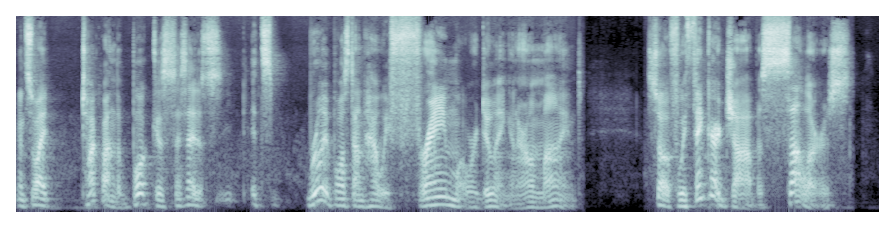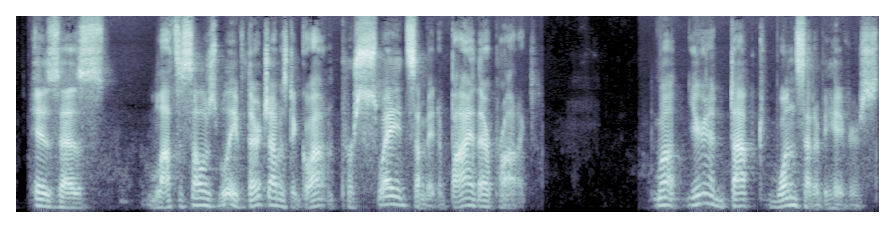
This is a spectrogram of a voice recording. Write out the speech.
And so I talk about in the book is I said it's it's really boils down to how we frame what we're doing in our own mind. So if we think our job as sellers is as lots of sellers believe, their job is to go out and persuade somebody to buy their product. Well, you're going to adopt one set of behaviors.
